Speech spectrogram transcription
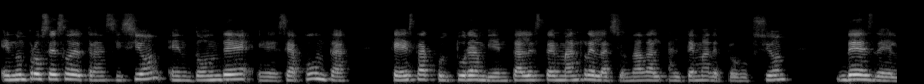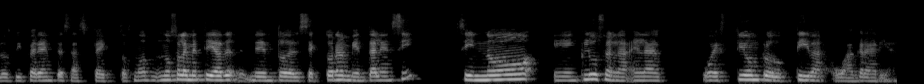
en un proceso de transición en donde se apunta que esta cultura ambiental esté más relacionada al, tema de producción desde los diferentes aspectos, no, no solamente ya dentro del sector ambiental en sí, sino incluso en la, en la cuestión productiva o agraria.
